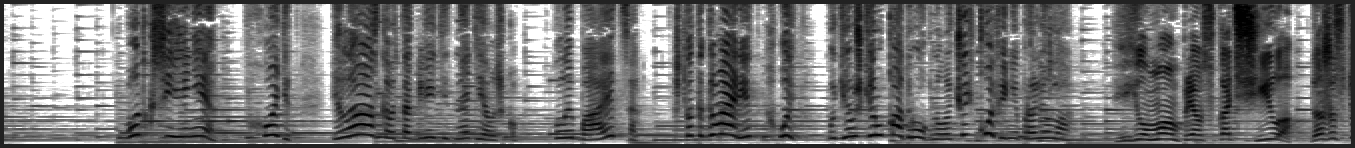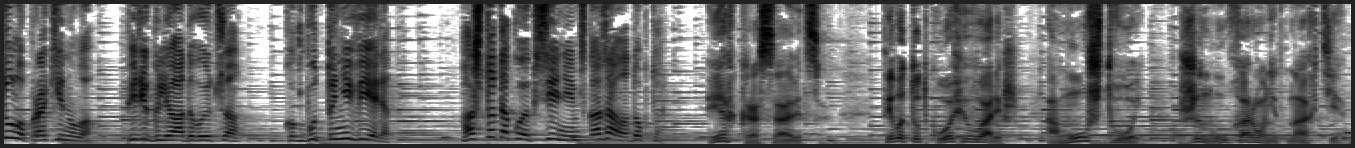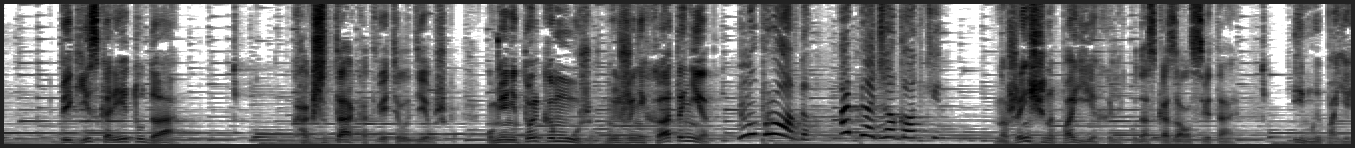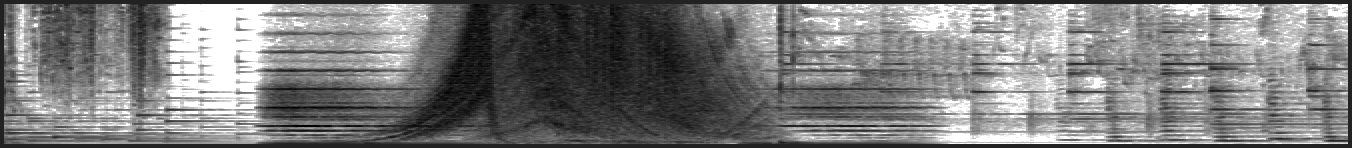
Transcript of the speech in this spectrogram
Вот Ксения входит и ласково так глядит на девушку. Улыбается, что-то говорит. Ой, у девушки рука дрогнула, чуть кофе не пролила. Ее мам прям вскочила Даже стула прокинула. Переглядываются Как будто не верят. А что такое Ксения им сказала, доктор? Эх, красавица, ты вот тут кофе варишь, а муж твой жену хоронит на ахте. Беги скорее туда. Как же так, ответила девушка У меня не только мужа, но и жениха-то нет. Ну правда, опять загадки. Но женщины поехали, куда сказала святая. И мы поедем.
